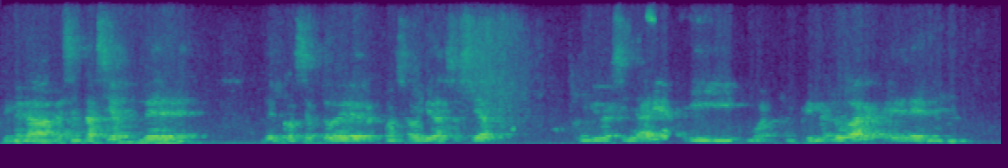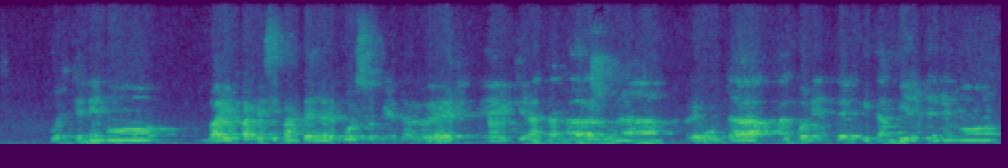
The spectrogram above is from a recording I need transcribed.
primera presentación de, del concepto de responsabilidad social universitaria. Y bueno, en primer lugar eh, pues tenemos varios participantes en el curso que tal vez eh, quieran trasladar alguna pregunta al ponente. Y también tenemos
